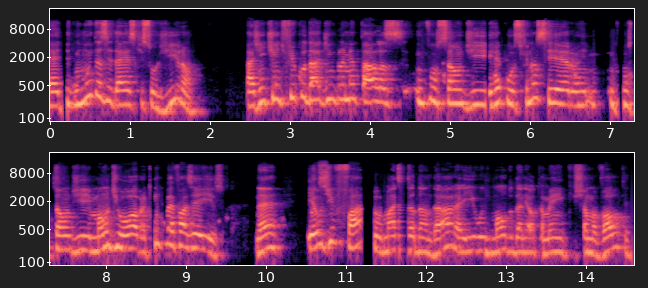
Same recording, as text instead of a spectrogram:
é, de muitas ideias que surgiram a gente tinha dificuldade de implementá-las em função de recurso financeiro, em, função de mão de obra. Quem que vai fazer isso? Né? Eu, de fato, mais a Dandara e o irmão do Daniel também, que chama Walter,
